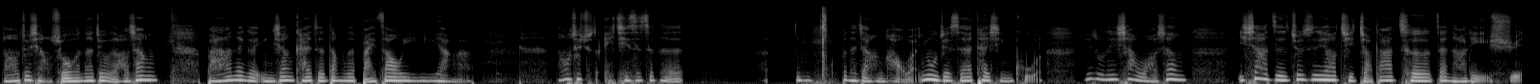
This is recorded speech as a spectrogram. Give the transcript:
然后就想说，那就好像把他那个影像开着当着白噪音一样啊，然后就觉得，哎，其实真的，嗯，不能讲很好玩，因为我觉得实在太辛苦了。因为昨天下午好像一下子就是要骑脚踏车在哪里巡，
